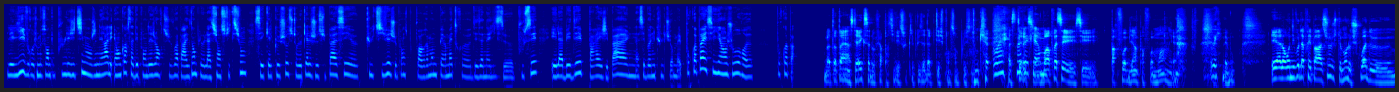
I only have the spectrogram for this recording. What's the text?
les livres, je me sens un peu plus légitime en général et encore, ça dépend des genres. Tu vois, par exemple, la science-fiction, c'est quelque chose sur lequel je suis pas assez cultivée, je pense, pour pouvoir vraiment me permettre des analyses poussées. Et la BD, pareil, j'ai pas une assez bonne culture, mais pourquoi pas essayer un jour euh, Pourquoi pas bah, Tintin et Astérix, ça doit faire partie des trucs les plus adaptés, je pense, en plus. Donc, ouais, Astérix, bon, après, c'est, parfois bien, parfois moins, mais, Oui. mais bon. Et alors au niveau de la préparation, justement, le choix de,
